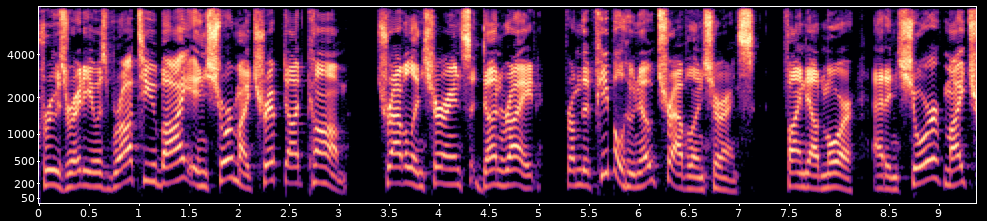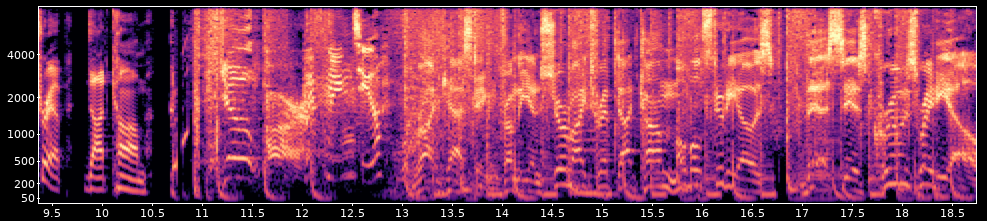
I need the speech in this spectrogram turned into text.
Cruise Radio is brought to you by InsureMyTrip.com. Travel insurance done right from the people who know travel insurance. Find out more at InsureMyTrip.com. You are Listening to broadcasting from the InsureMyTrip.com mobile studios. This is Cruise Radio.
